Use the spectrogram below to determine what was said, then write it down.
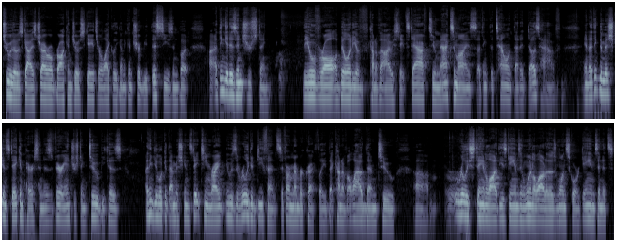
two of those guys, Jirehl Brock and Joe Scates, are likely going to contribute this season. But I think it is interesting the overall ability of kind of the Iowa State staff to maximize, I think, the talent that it does have. And I think the Michigan State comparison is very interesting too, because I think you look at that Michigan State team, right? It was a really good defense, if I remember correctly, that kind of allowed them to um, really stay in a lot of these games and win a lot of those one score games. And it's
